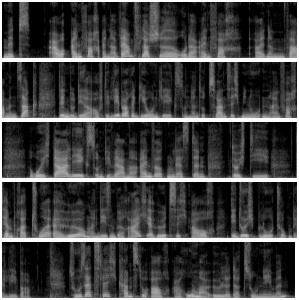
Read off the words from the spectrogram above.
mit einfach einer Wärmflasche oder einfach einem warmen Sack, den du dir auf die Leberregion legst und dann so 20 Minuten einfach ruhig da legst und die Wärme einwirken lässt, denn durch die Temperaturerhöhung in diesem Bereich erhöht sich auch die Durchblutung der Leber. Zusätzlich kannst du auch Aromaöle dazu nehmen.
